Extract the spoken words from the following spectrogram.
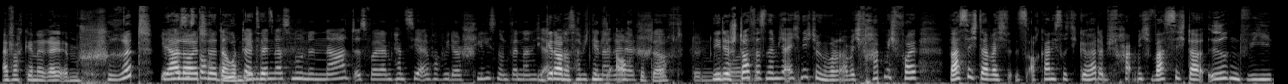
einfach generell im Schritt. Ja, Ja, Leute, ist doch darum gut, dann, geht's wenn das nur eine Naht ist, weil dann kannst du die einfach wieder schließen und wenn dann nicht Genau, das habe ich nämlich auch der gedacht. Nee, der geworden Stoff ist nämlich eigentlich nicht dünn geworden, aber ich frage mich voll, was sich da, weil ich es auch gar nicht so richtig gehört habe, ich frage mich, was sich da irgendwie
